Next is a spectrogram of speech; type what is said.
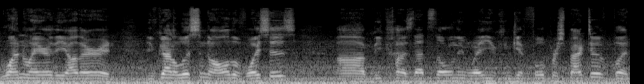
one way or the other, and you've got to listen to all the voices uh, because that's the only way you can get full perspective. But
